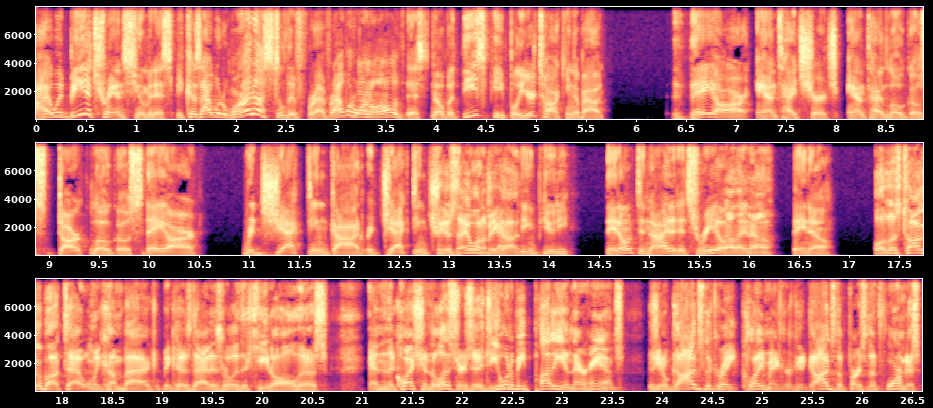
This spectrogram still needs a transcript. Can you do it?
I would be a transhumanist because I would want us to live forever. I would want all of this. No, but these people you're talking about, they are anti church, anti logos, dark logos. They are rejecting God, rejecting truth. Because they want to be God. beauty. They don't deny that it's real. No, they know. They know. Well, let's talk about that when we come back because that is really the key to all this. And the question to listeners is, do you want to be putty in their hands? Because, you know, God's the great claymaker. God's the person that formed us.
